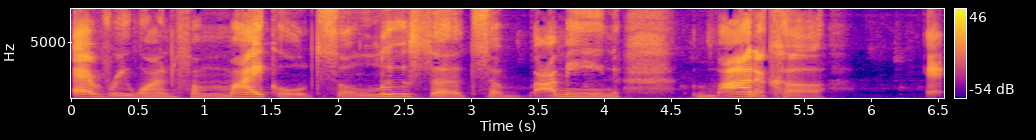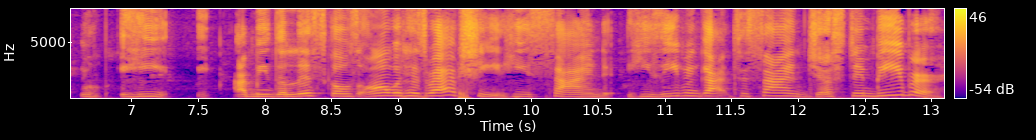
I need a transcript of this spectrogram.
everyone from Michael to Luther to, I mean, Monica. He I mean, the list goes on with his rap sheet. He's signed. He's even got to sign Justin Bieber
